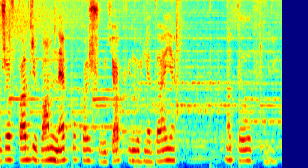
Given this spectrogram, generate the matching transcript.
вже в кадрі вам не покажу, як він виглядає на телефоні.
